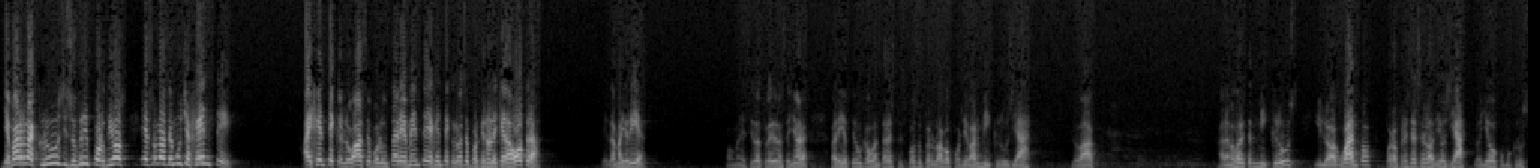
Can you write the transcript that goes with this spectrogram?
Llevar la cruz y sufrir por Dios, eso lo hace mucha gente. Hay gente que lo hace voluntariamente y hay gente que lo hace porque no le queda otra. Es la mayoría. Como me decía otro día una señora, para yo tengo que aguantar a este esposo, pero lo hago por llevar mi cruz, ya, lo hago. A lo mejor esta es mi cruz y lo aguanto por ofrecérselo a Dios, ya, lo llevo como cruz.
